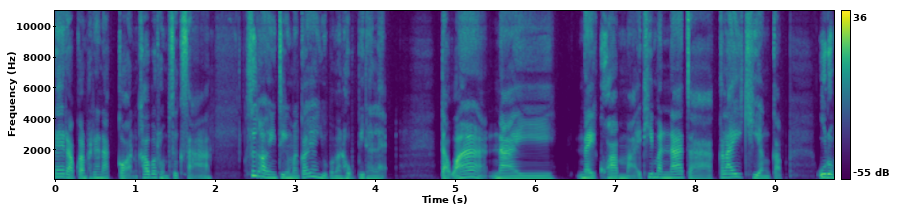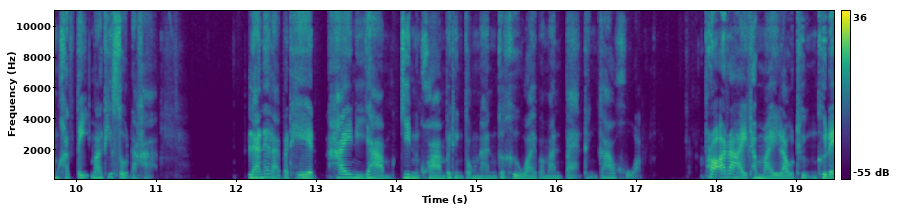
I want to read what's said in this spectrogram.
ได้รับการพัฒนาก่อนเข้าประถมศึกษา ซึ่งเอาจริง ๆ มันก็ยังอยู่ประมาณหกปีนั่นแหละ แต่ว่าในในความหมายที่มันน่าจะใกล้เคียงกับอุดมคติมากที่สุดนะคะ และในหลายประเทศให้นิยามกินความไปถึงตรงนั้นก็คือวัยประมาณแปดถึงเก้าขวบ เพราะอะไรทำไมเราถึงคือได้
